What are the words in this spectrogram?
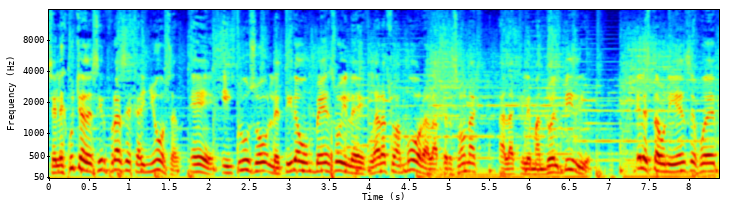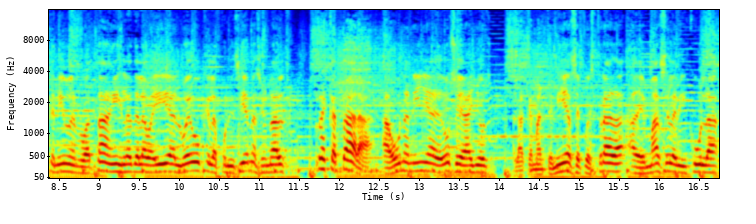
Se le escucha decir frases cariñosas e incluso le tira un beso y le declara su amor a la persona a la que le mandó el vídeo. El estadounidense fue detenido en Roatán, Islas de la Bahía, luego que la Policía Nacional rescatara a una niña de 12 años a la que mantenía secuestrada. Además, se le vincula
